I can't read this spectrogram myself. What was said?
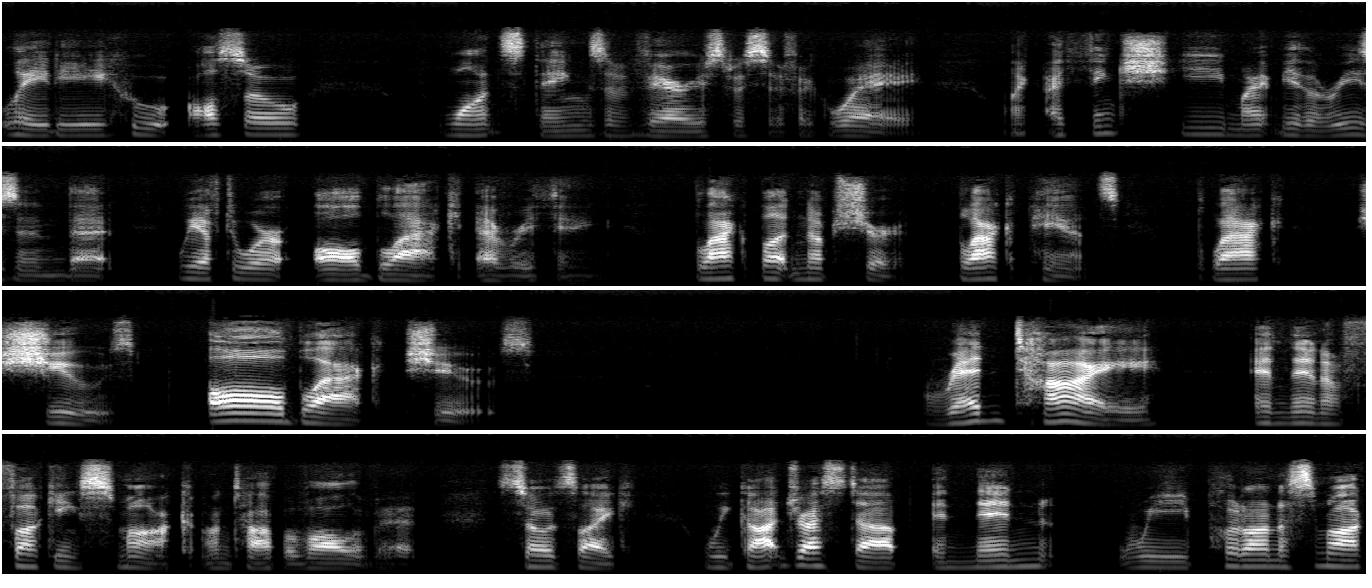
lady who also wants things a very specific way. Like I think she might be the reason that we have to wear all black everything. Black button up shirt, black pants, black shoes, all black shoes. Red tie, and then a fucking smock on top of all of it. So it's like we got dressed up and then we put on a smock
